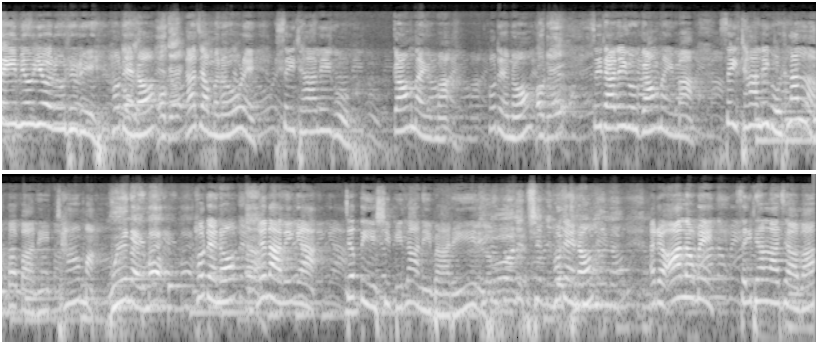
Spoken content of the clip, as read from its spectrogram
စိတ်မျိုးမျိုးတို့ထွေထွေဟုတ်တယ်နော်ဒါကြောင့်မလို့တဲ့စိတ်ထားလေးကိုကောင်းနိုင်မှဟုတ်တယ်နော်ဟုတ်တယ်စိတ်ထားလေးကိုကောင်းနိုင်မှ စိတ်ထားလေးကိုလှလှပပလေးထားမှဝင်းနိုင်မဟုတ်တယ်နော်မျက်နှာလေးကစက်တည်ရှိပြီးလှနေပါတယ်တဲ့ဟုတ်တယ်နော်အဲ့တော့အားလုံးပဲစိတ်ထားလာကြပါ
